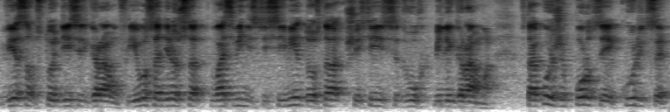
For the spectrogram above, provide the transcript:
весом 110 граммов. Его содержится от 87 до 162 миллиграмма. В такой же порции курицы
